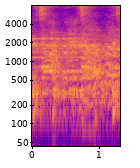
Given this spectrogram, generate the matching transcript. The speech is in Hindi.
Sabra, sabra.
